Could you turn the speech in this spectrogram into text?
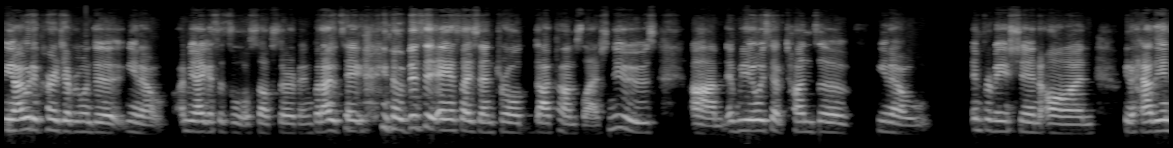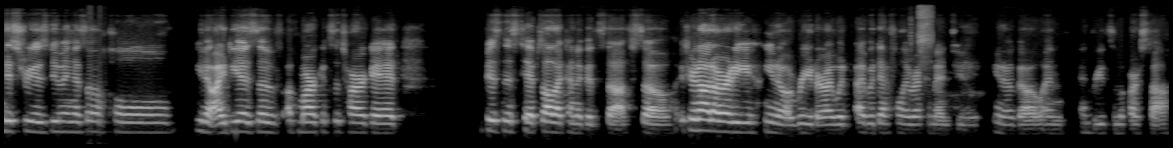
You know, I would encourage everyone to, you know, I mean, I guess it's a little self-serving, but I would say, you know, visit asicentral.com slash news. Um, and we always have tons of, you know, information on, you know, how the industry is doing as a whole, you know, ideas of, of markets to target, business tips, all that kind of good stuff. So if you're not already, you know, a reader, I would, I would definitely recommend you, you know, go and, and read some of our stuff.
